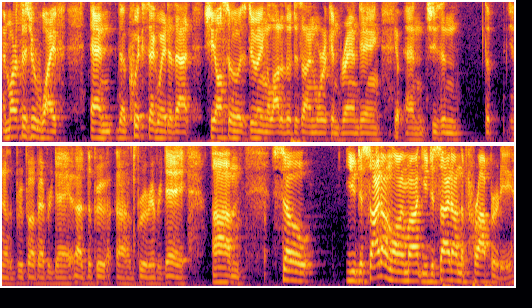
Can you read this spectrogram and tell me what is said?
And Martha's your wife. And the quick segue to that, she also is doing a lot of the design work and branding. Yep. And she's in the you know the brew pub every day, uh, the brew uh, brewer every day. Um, so you decide on Longmont. You decide on the property.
